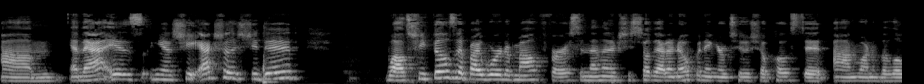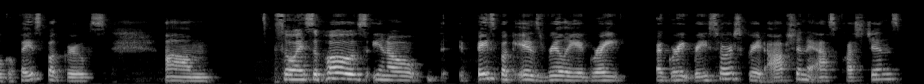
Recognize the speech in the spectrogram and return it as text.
um, and that is you know she actually she did well she fills it by word of mouth first and then if she's still got an opening or two she'll post it on one of the local facebook groups um, so i suppose you know facebook is really a great a great resource great option to ask questions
